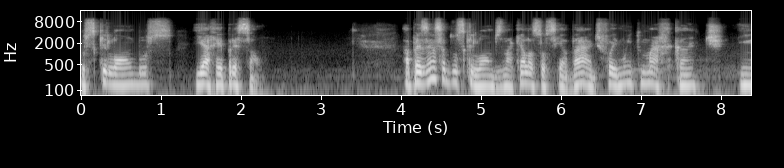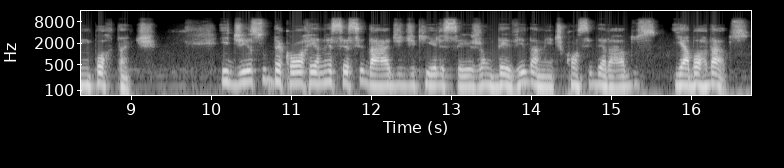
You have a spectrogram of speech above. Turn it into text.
os quilombos e a repressão. A presença dos quilombos naquela sociedade foi muito marcante e importante. E disso decorre a necessidade de que eles sejam devidamente considerados e abordados.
